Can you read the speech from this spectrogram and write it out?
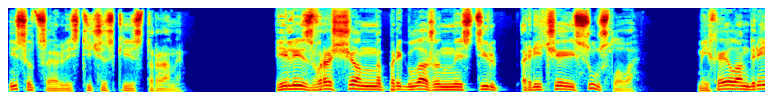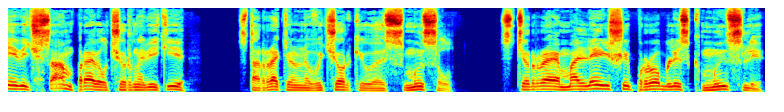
и социалистические страны. Или извращенно приглаженный стиль речей Суслова. Михаил Андреевич сам правил черновики, старательно вычеркивая смысл, стирая малейший проблеск мысли,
